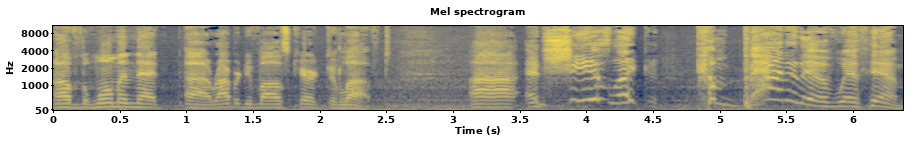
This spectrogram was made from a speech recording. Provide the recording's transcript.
of the woman that uh, Robert Duvall's character loved, uh, and she is like combative with him.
